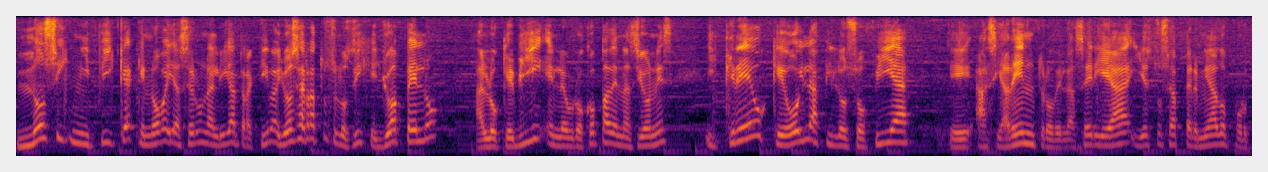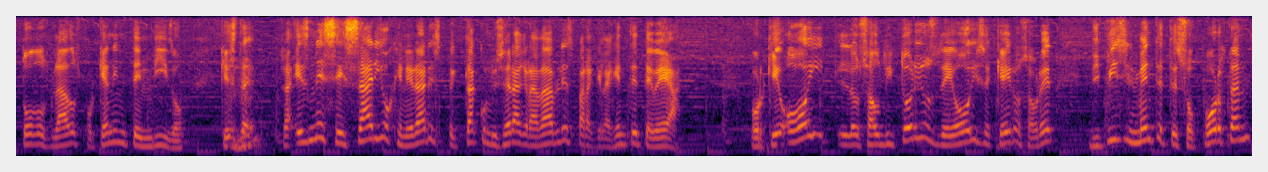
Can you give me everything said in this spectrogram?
no significa que no vaya a ser una liga atractiva. Yo hace rato se los dije, yo apelo a lo que vi en la Eurocopa de Naciones y creo que hoy la filosofía eh, hacia adentro de la Serie A, y esto se ha permeado por todos lados porque han entendido que es necesario generar espectáculo y ser agradables para que la gente te vea. Porque hoy, los auditorios de hoy, Sequeiro, Sauret, difícilmente te soportan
